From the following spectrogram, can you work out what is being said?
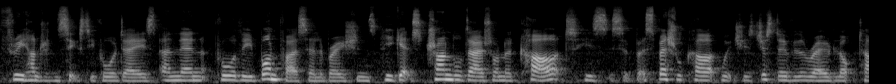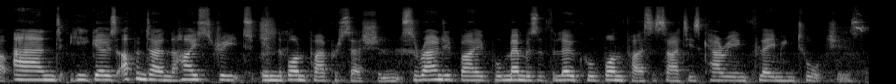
364 days. And then for the bonfire celebrations, he gets trundled out on a cart, his a special cart, which is just over the road, locked up. And he goes up and down the high street in the bonfire procession, surrounded by members of the local bonfire societies carrying flaming torches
